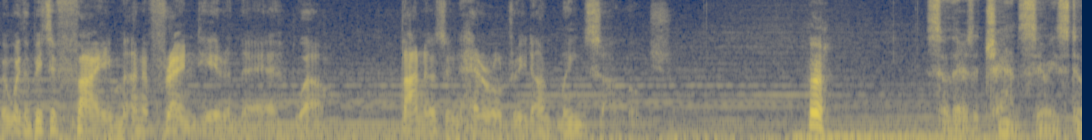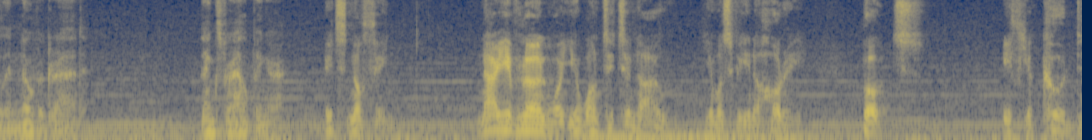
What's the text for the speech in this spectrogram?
but with a bit of fame and a friend here and there, well, banners and heraldry don't mean so much. Huh. So there's a chance Ciri's still in Novigrad. Thanks for helping her. It's nothing. Now you've learned what you wanted to know, you must be in a hurry. But, if you could,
